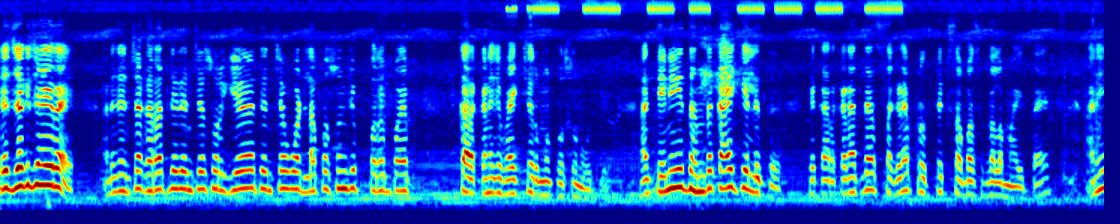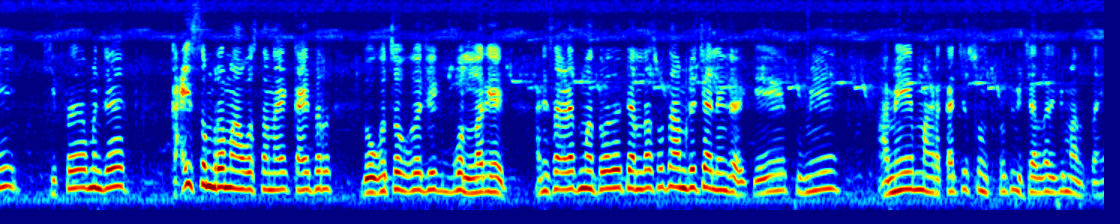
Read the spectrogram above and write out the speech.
हे जग जाहीर आहे. आणि त्यांच्या घरातले त्यांच्या स्वर्गीय त्यांच्या वडिलापासून जे परंपरा कारखान्याचे व्हाईस चेअरमनपासून होते. आणि त्यांनी धंदे काय केले तर हे कारखान्यातल्या सगळ्या प्रत्येक सभासदाला माहीत आहे. आणि इथं म्हणजे काही संभ्रम अवस्था नाही काय तर दोघं चौघं जे बोलणारी आहेत. आणि सगळ्यात महत्त्वाचं त्यांना सुद्धा आमचं चॅलेंज आहे की तुम्ही आम्ही महाडकाची संस्कृती विचारधारीची माणसं आहे.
